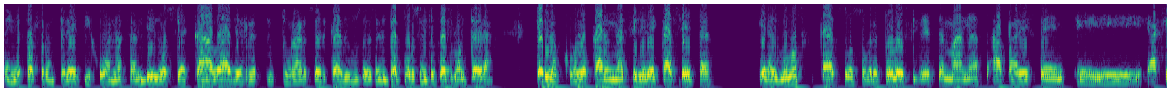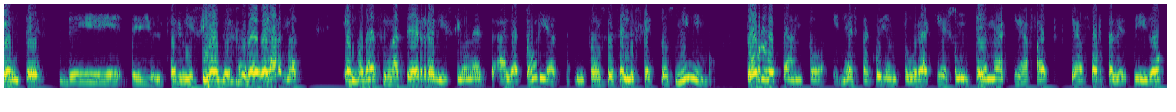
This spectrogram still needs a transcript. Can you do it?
en esta frontera de Tijuana-San Diego se acaba de reestructurar cerca de un 60% de frontera. Se lo colocaron una serie de casetas que en algunos casos, sobre todo los fines de semana, aparecen eh, agentes de, del servicio de Bureau de Armas en donde hacen una serie de revisiones aleatorias. Entonces el efecto es mínimo. Por lo tanto, en esta coyuntura, que es un tema que ha, que ha fortalecido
